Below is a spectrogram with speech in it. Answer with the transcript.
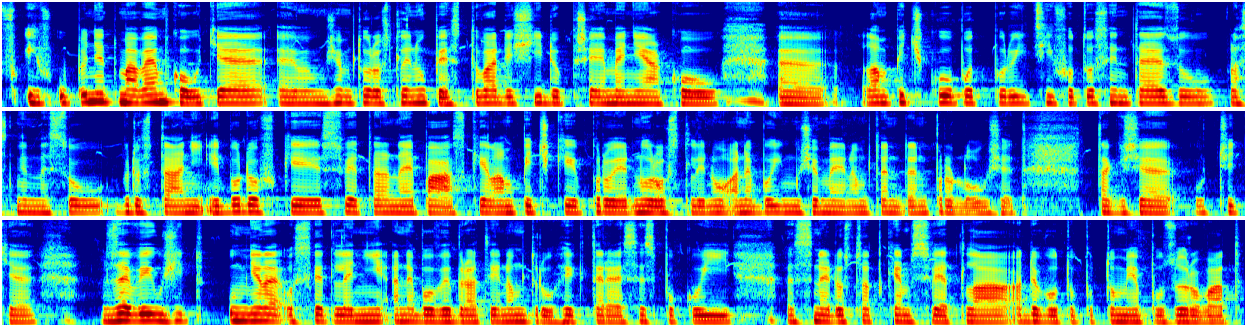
v, i v úplně tmavém koutě e, můžeme tu rostlinu pěstovat, když jí dopřejeme nějakou e, lampičku podporující fotosyntézu. Vlastně nesou k dostání i bodovky, světelné pásky, lampičky pro jednu rostlinu, anebo ji můžeme jenom ten den prodloužit. Takže určitě lze využít umělé osvětlení anebo vybrat jenom druhy, které se spokojí s nedostatkem světla a nebo to potom je pozorovat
